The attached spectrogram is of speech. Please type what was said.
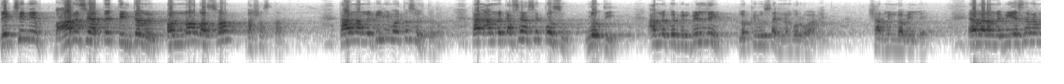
দেখছি নি, বাহার হাতে তিনটা লই, অন্ন, বস্ত্র, বাসস্থান। কারণ আপনি বিনিময় তো চলতো না কারণ আপনার কাছে আছে কচু, লতি। আপনি করবেন বিল্ডিং, লক্ষ্মীপুর চার নম্বর ওয়ার্ডে, শারমিন বাবিল্লে এবার আপনি বিএসআরএম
